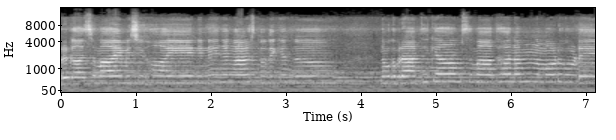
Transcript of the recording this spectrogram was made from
പ്രകാശമായ മിശിഹായെ നിന്നെ ഞങ്ങൾ സ്തുതിക്കുന്നു. നമുക്ക് പ്രാർത്ഥിക്കാം. സമാധാനം നമ്മോടുകൂടെ.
